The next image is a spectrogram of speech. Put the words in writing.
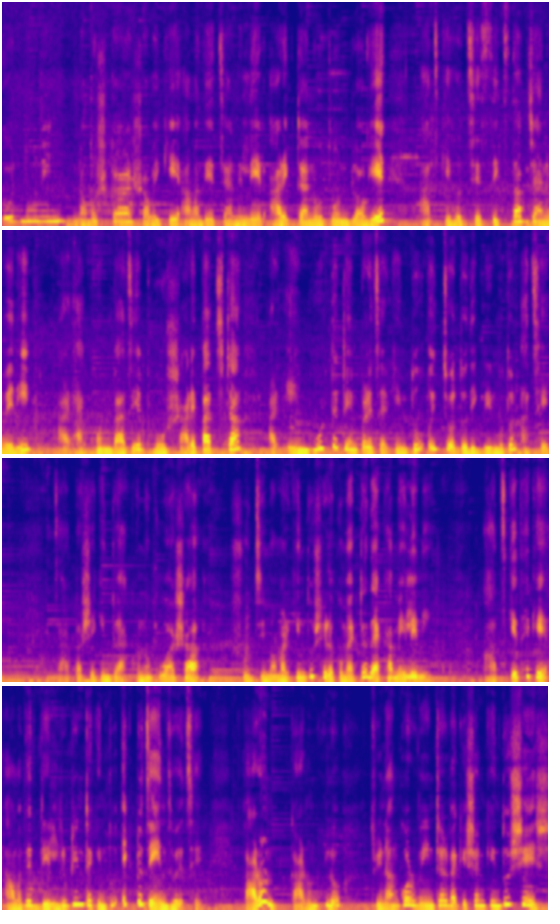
গুড মর্নিং, নমস্কার সবাইকে আমাদের চ্যানেলের আরেকটা নতুন ব্লগে। আজকে হচ্ছে সিক্সথ অফ জানুয়ারি আর এখন বাজে ভোর সাড়ে পাঁচটা, আর এই মুহূর্তে টেম্পারেচার কিন্তু ওই চোদ্দ ডিগ্রির মতন আছে। চারপাশে কিন্তু এখনও কুয়াশা, সূর্যি মামার কিন্তু সেরকম একটা দেখা মেলেনি। আজকে থেকে আমাদের ডেলি রুটিনটা কিন্তু একটু চেঞ্জ হয়েছে। কারণ কারণ হলো ত্রিনাঙ্কর উইন্টার ভ্যাকেশন কিন্তু শেষ।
